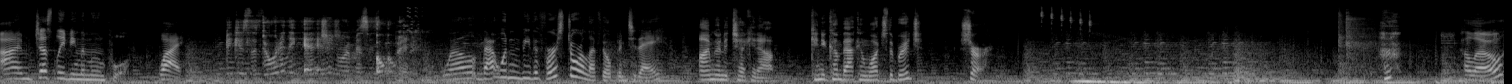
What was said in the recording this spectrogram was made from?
I'm just leaving the moon pool. Why? Because the door to the engine room is open. Well, that wouldn't be the first door left open today. I'm gonna check it out. Can you come back and watch the bridge? Sure. Huh? Hello?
